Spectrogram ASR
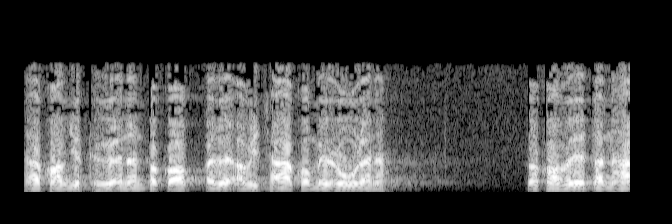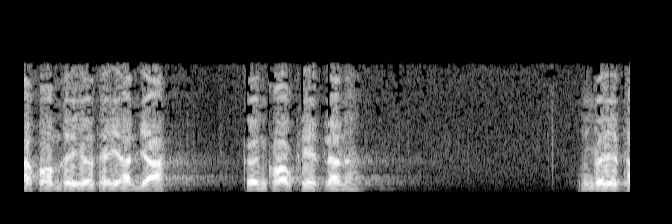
ถ้าความยึดถือ อันนั้นประกอบไปด้วยอวิชชาความไม่รู้แล้วนะประกอบไปด้วยตัณหาความทะเยอทะยานอยากเกินขอบเขตแล้วนะ มันก็จะท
